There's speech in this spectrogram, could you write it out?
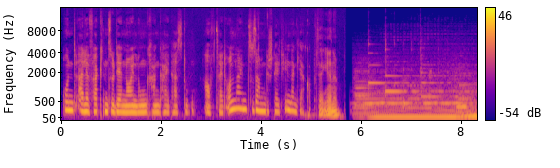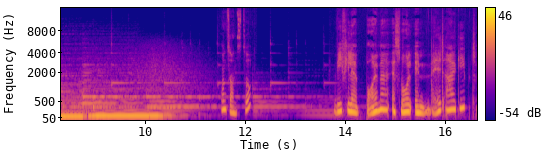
Und alle Fakten zu der neuen Lungenkrankheit hast du auf Zeit Online zusammengestellt. Vielen Dank, Jakob. Sehr gerne. Und sonst so? Wie viele Bäume es wohl im Weltall gibt?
